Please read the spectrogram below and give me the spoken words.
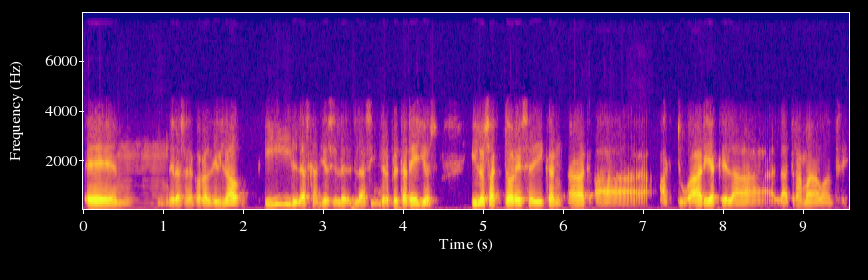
em, de la sociedad coral de Bilbao, y las canciones las interpretan ellos y los actores se dedican a, actuar y a que la, trama avance.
